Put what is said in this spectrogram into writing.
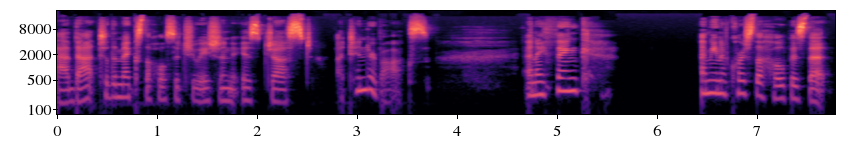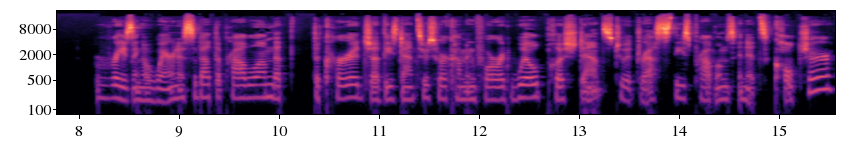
add that to the mix, the whole situation is just a tinderbox. And I think, I mean, of course, the hope is that raising awareness about the problem, that the courage of these dancers who are coming forward will push dance to address these problems in its culture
